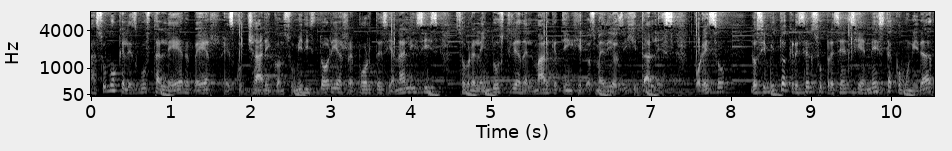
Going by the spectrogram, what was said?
asumo que les gusta leer, ver, escuchar y consumir historias, reportes y análisis sobre la industria del marketing y los medios digitales. Por eso, los invito a crecer su presencia en esta comunidad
